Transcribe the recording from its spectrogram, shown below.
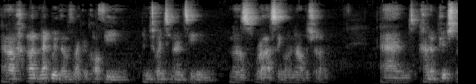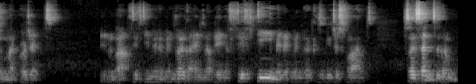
And I'd, I'd met with them for like a coffee in 2019 when I was rehearsing on another show and kind of pitched them my project in about 15 minute window that ended up being a 15 minute window because we just vibed. So I sent to them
